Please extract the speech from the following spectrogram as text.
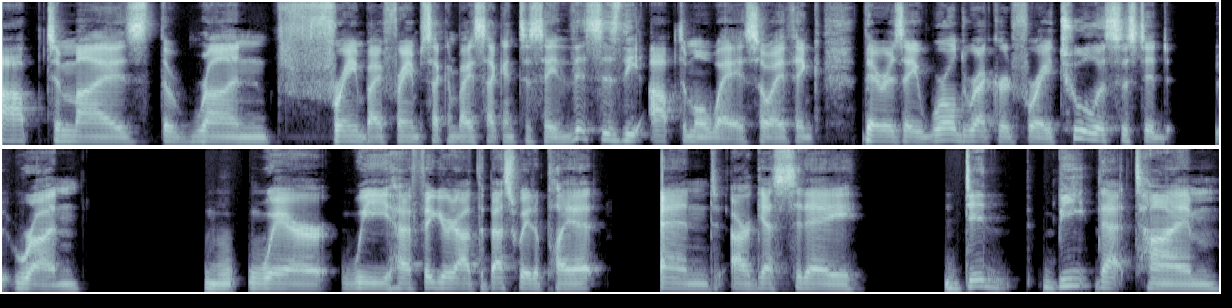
optimize the run frame by frame, second by second to say this is the optimal way. So I think there is a world record for a tool assisted run w- where we have figured out the best way to play it and our guest today did beat that time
